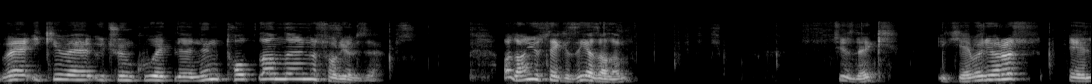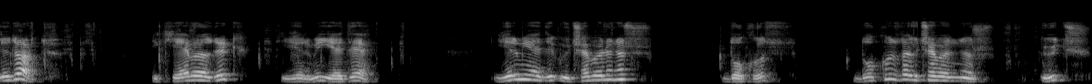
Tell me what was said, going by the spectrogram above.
ve 2 ve 3'ün kuvvetlerinin toplamlarını soruyor bize. O zaman 108'i yazalım. Çizdik. 2'ye bölüyoruz. 54. 2'ye böldük. 27. 27 3'e bölünür. 9. 9 da 3'e bölünür. 3.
